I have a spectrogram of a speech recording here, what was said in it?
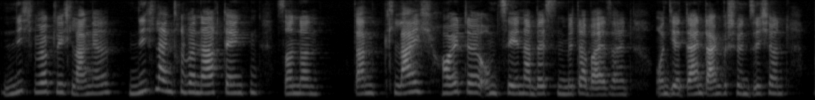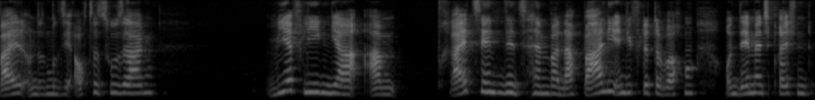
nicht wirklich lange, nicht lang drüber nachdenken, sondern dann gleich heute um 10 am besten mit dabei sein und dir dein Dankeschön sichern, weil, und das muss ich auch dazu sagen, wir fliegen ja am 13. Dezember nach Bali in die Flitterwochen und dementsprechend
